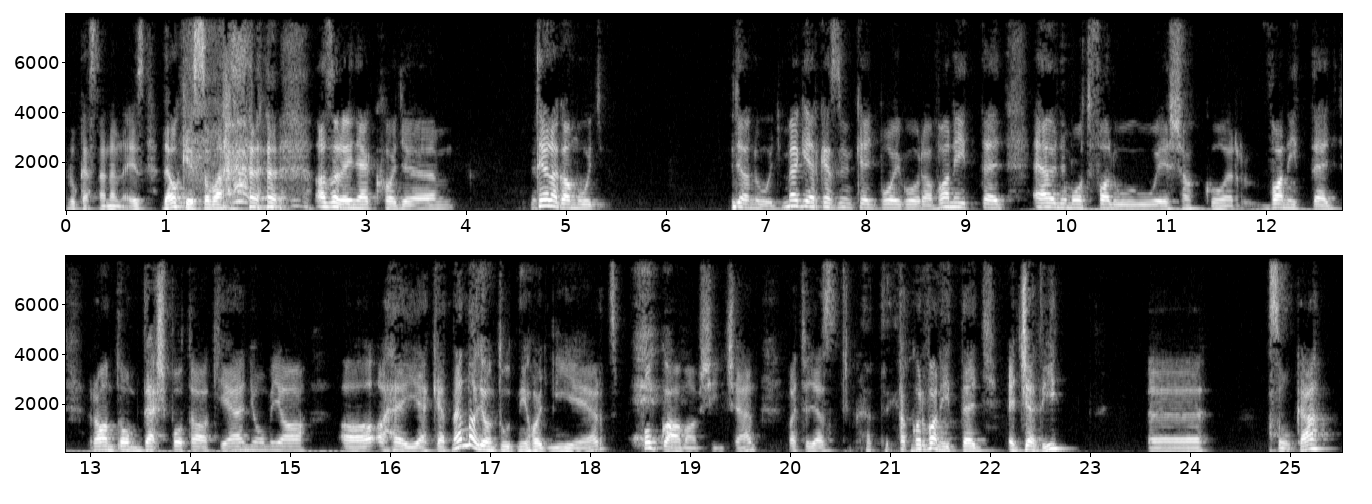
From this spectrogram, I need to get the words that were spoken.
Lucasnál nem nehéz. De oké, okay, szóval az a lényeg, hogy uh, tényleg amúgy ugyanúgy. Megérkezünk egy bolygóra, van itt egy elnyomott falu, és akkor van itt egy random despota, aki elnyomja a, a helyieket. Nem nagyon tudni, hogy miért, fogalmam sincsen, vagy hogy ez... Hát akkor van itt egy, egy Jedi, Szóka,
